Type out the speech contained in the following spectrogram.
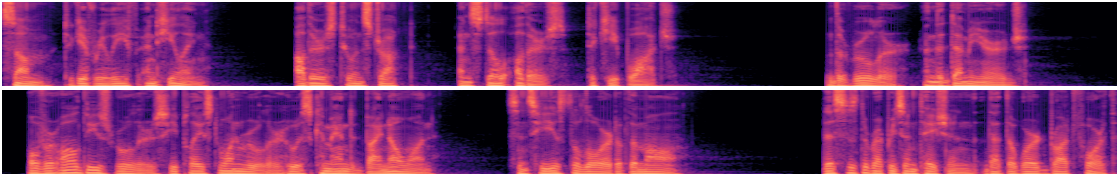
some to give relief and healing, others to instruct, and still others to keep watch. The ruler and the demiurge over all these rulers he placed one ruler who is commanded by no one, since he is the Lord of them all. This is the representation that the Word brought forth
